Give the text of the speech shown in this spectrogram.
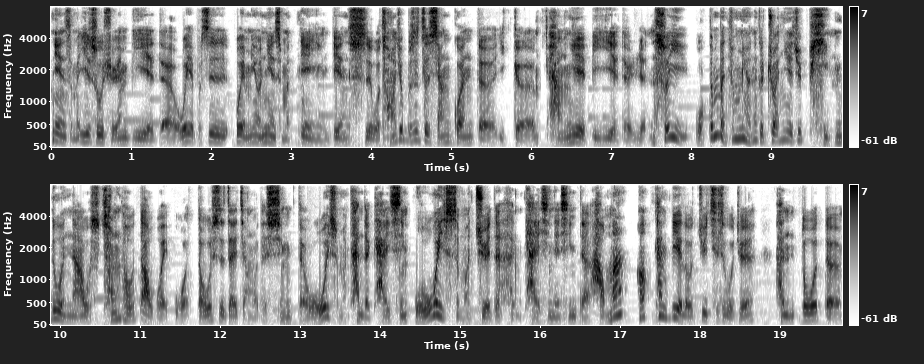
念什么艺术学院毕业的，我也不是，我也没有念什么电影电视，我从来就不是这相关的一个行业毕业的人，所以我根本就没有那个专业去评论啊。我是从头到尾我都是在讲我的心得，我为什么看得开心，我为什么觉得很开心的心得，好吗？好，看 BL 剧，其实我觉得很多的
